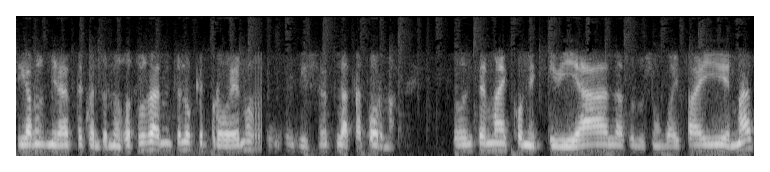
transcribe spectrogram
digamos, mira, te cuento, nosotros realmente lo que proveemos es un servicio de plataforma. Todo el tema de conectividad, la solución Wi-Fi y demás,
